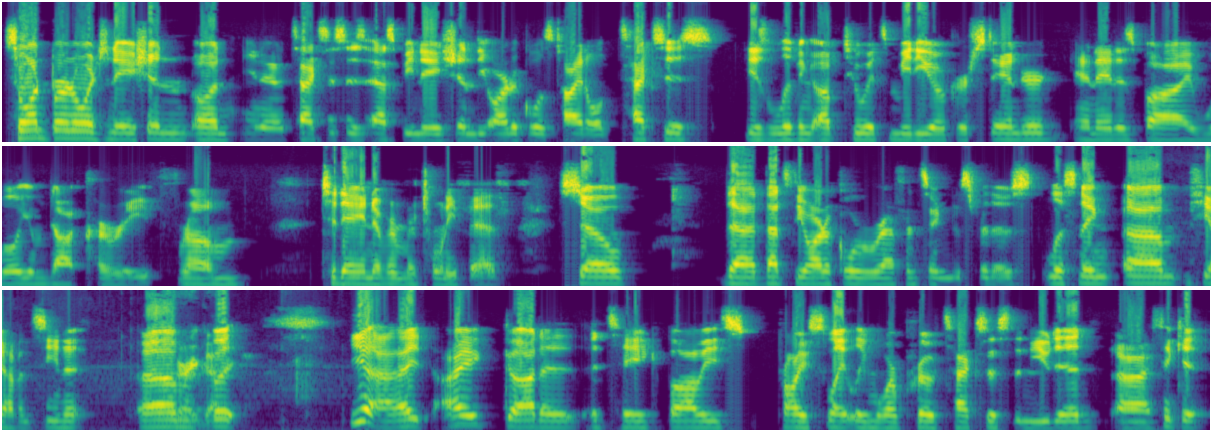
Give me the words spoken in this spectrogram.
so on Burn Orange Nation, on you know Texas's SB Nation, the article is titled "Texas is living up to its mediocre standard," and it is by William Dot Curry from today, November twenty fifth. So that that's the article we're referencing, just for those listening, um, if you haven't seen it. Um, Very good. But yeah, I I got a, a take, Bobby's probably slightly more pro Texas than you did. Uh, I think it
